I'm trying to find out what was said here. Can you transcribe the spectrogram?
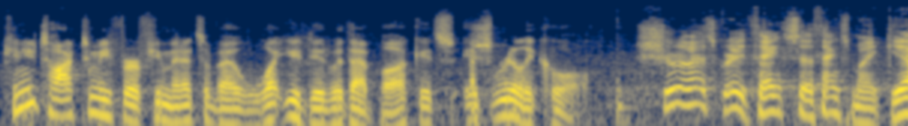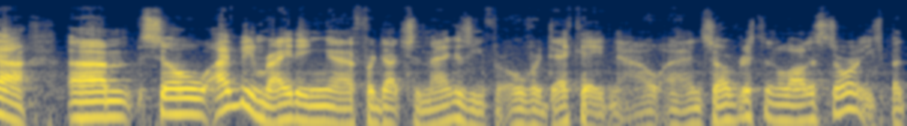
Can you talk to me for a few minutes about what you did with that book? It's it's really cool. Sure, that's great. Thanks, uh, thanks, Mike. Yeah. Um, so I've been writing uh, for Dutch the magazine for over a decade now, and so I've written a lot of stories. But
